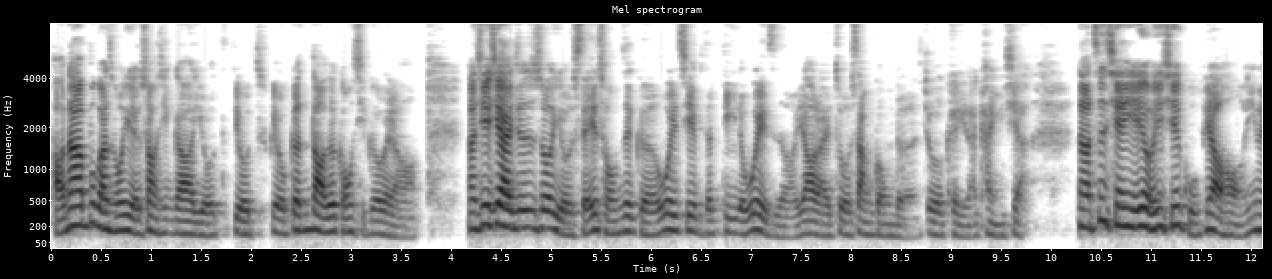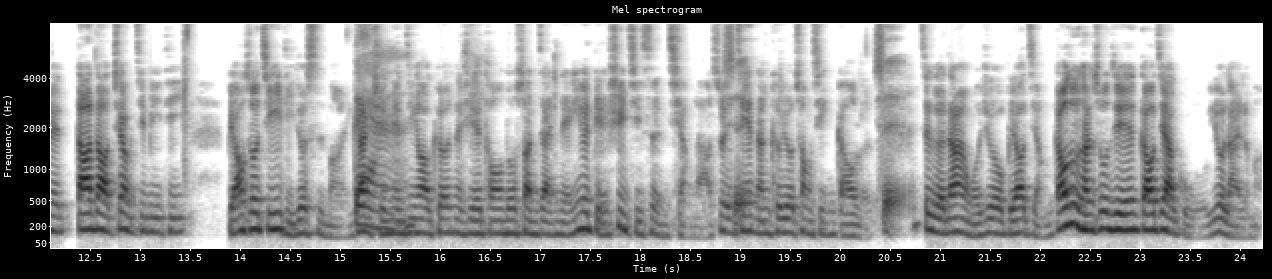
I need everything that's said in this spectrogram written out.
好，那不管什么也创新高，有有有跟到，就恭喜各位哦。那接下来就是说，有谁从这个位阶比较低的位置哦，要来做上攻的，就可以来看一下。那之前也有一些股票哦，因为搭到 ChatGPT。比方说记忆体就是嘛，你看全联、晶豪科那些，通通都算在内，因为点序其实很强啦，所以今天南科又创新高了。是这个当然我就不要讲，高速传输这些高价股又来了嘛。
